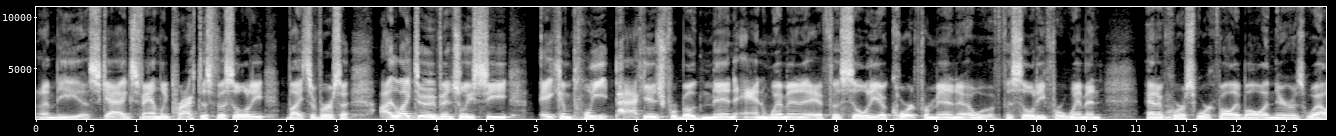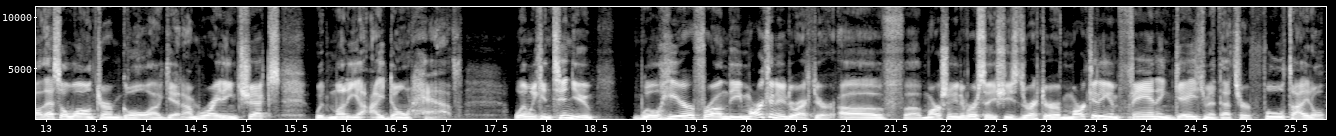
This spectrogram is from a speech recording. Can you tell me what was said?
and the uh, Skaggs family practice facility, vice versa. I'd like to eventually see a complete package for both men and women, a facility, a court for men, a facility for women, and of course, work volleyball in there as well. That's a long term goal. Again, I'm writing checks with money I don't have. When we continue, we'll hear from the marketing director of uh, Marshall University. She's director of marketing and fan engagement. That's her full title,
